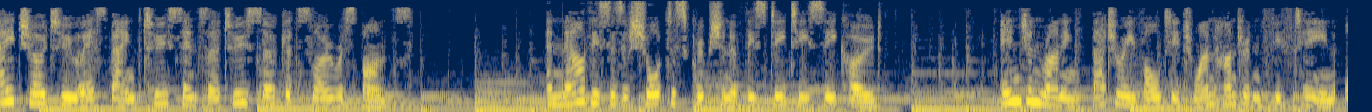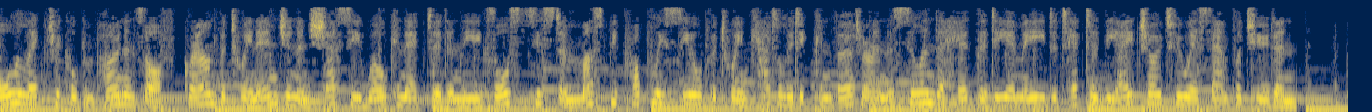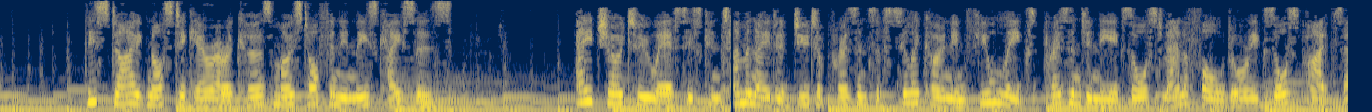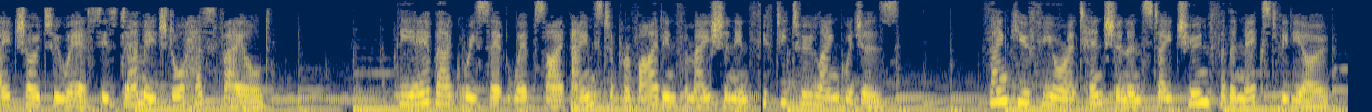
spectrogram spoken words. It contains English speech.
HO2S bank 2 sensor 2 circuit slow response. And now this is a short description of this DTC code. Engine running, battery voltage 115, all electrical components off, ground between engine and chassis well connected and the exhaust system must be properly sealed between catalytic converter and the cylinder head The DME detected the HO2S amplitude and this diagnostic error occurs most often in these cases. HO2S is contaminated due to presence of silicone in fuel leaks present in the exhaust manifold or exhaust pipes HO2S is damaged or has failed. The Airbag Reset website aims to provide information in 52 languages. Thank you for your attention and stay tuned for the next video.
